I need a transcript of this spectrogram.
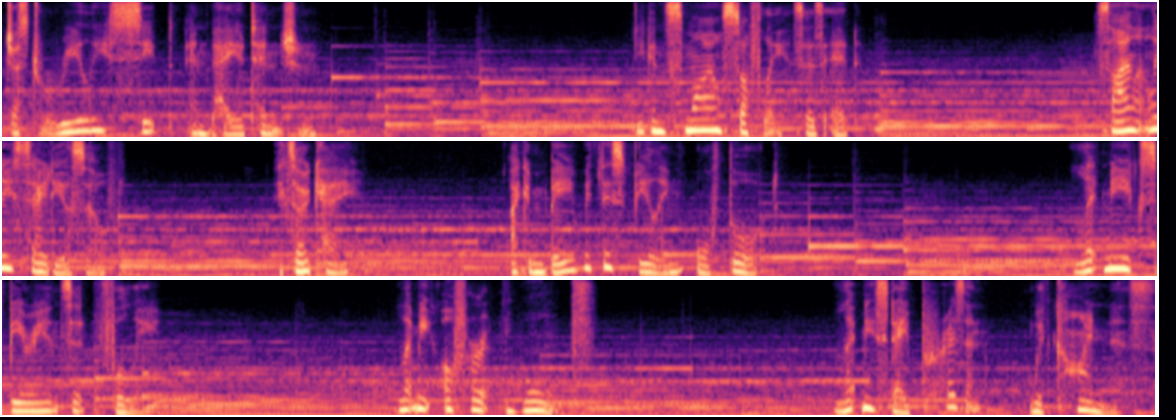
just really sit and pay attention. You can smile softly, says Ed. Silently say to yourself, It's okay. I can be with this feeling or thought. Let me experience it fully. Let me offer it warmth. Let me stay present with kindness.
